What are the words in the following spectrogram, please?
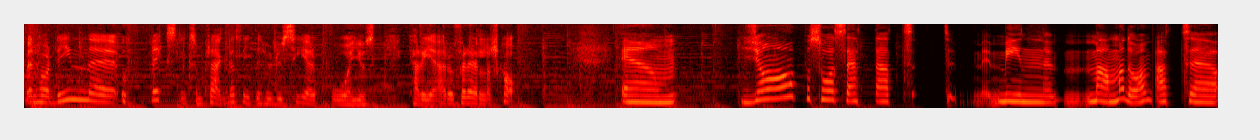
Men har din eh, uppväxt liksom präglat lite hur du ser på just karriär och föräldraskap? Um, ja, på så sätt att min mamma då, att uh,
